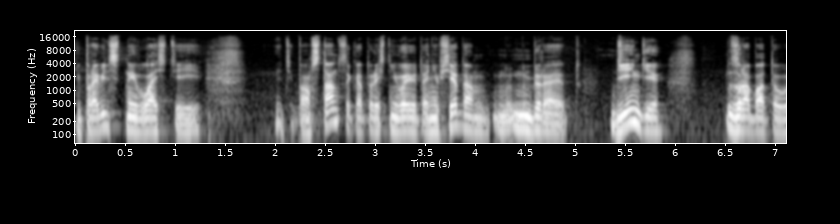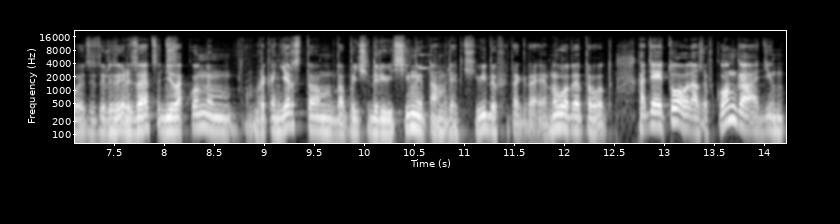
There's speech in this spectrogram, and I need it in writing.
и правительственные власти, и эти повстанцы, которые с ней воюют, они все там набирают деньги, зарабатывают, это реализуется незаконным там, браконьерством, добычей древесины, там, редких видов и так далее. Ну, вот это вот. Хотя и то даже в Конго один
